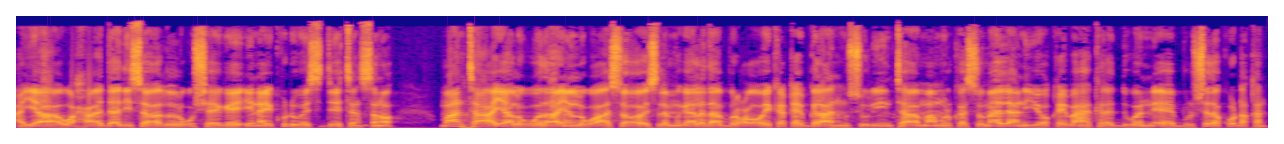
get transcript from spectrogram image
ayaa waxaa da-diisa lagu sheegay in ay ku dhowey siddeetan sano. Maanta ayaa lagu wadaa in lagu aaso isla magaalada burco oo ay ka qayb galaan mas'uuliyiinta maamulka somalilan iyo qeybaha kala duwan ee bulshada ku dhaqan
